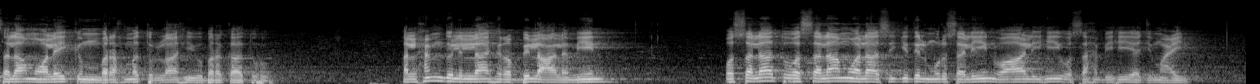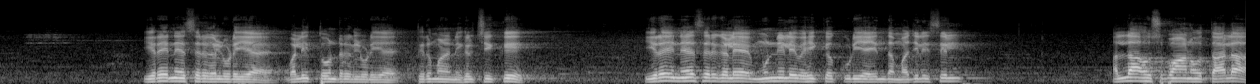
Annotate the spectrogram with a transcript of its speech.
அஸ்லாம் வலைக்கும் வரமத்துல்லாஹி வபரகாத்து அல்ஹம்துலில்லாஹி ரப்பில் ஆலமீன் ஒசலாத்து வசலாம் அலா சிகிதில் முர்சலீன் வாலிஹி ஒசஹபிஹி அஜ்மாயின் இறைநேசர்களுடைய வழித்தோன்றர்களுடைய திருமண நிகழ்ச்சிக்கு இறைநேசர்களே முன்னிலை வகிக்கக்கூடிய இந்த மஜிலிஸில் அல்லாஹு சுபானோ தாலா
